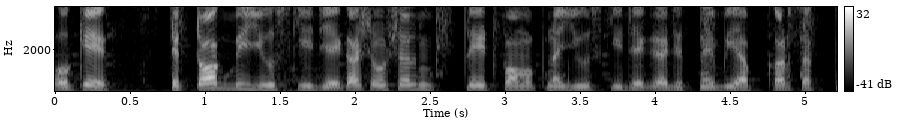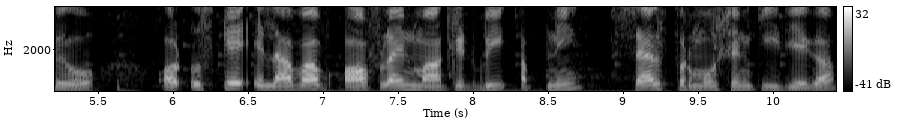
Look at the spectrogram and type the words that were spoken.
ओके टिकटॉक भी यूज़ कीजिएगा सोशल प्लेटफॉर्म अपना यूज़ कीजिएगा, जितने भी आप कर सकते हो, और उसके अलावा ऑफलाइन मार्केट भी अपनी सेल्फ प्रमोशन कीजिएगा,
